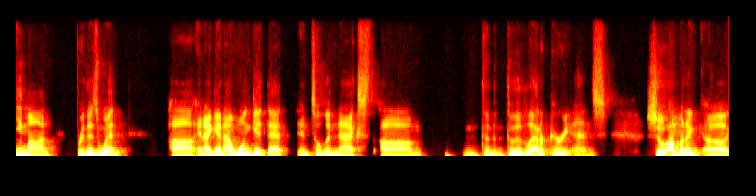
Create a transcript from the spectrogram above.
Emon for this win. Uh, and again, I won't get that until the next, um, to, the, to the latter period ends. So I'm going to uh,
